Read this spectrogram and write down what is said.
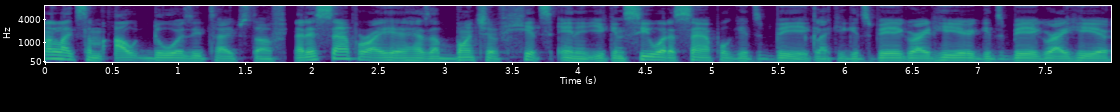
Kind of like some outdoorsy type stuff. Now this sample right here has a bunch of hits in it. You can see where the sample gets big, like it gets big right here, it gets big right here.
